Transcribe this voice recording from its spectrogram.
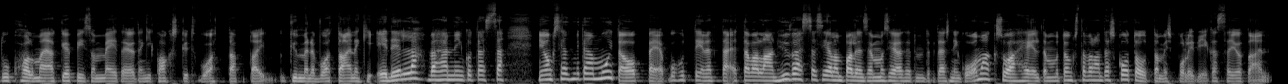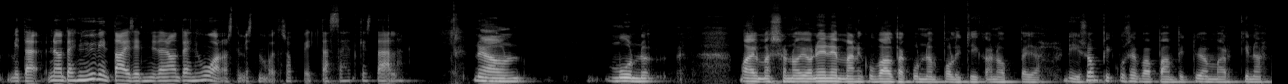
Tukholma ja Köpis on meitä jotenkin 20 vuotta tai 10 vuotta ainakin edellä vähän niin tässä. Niin onko sieltä mitään muita oppeja? Puhuttiin, että, että tavallaan hyvässä siellä on paljon sellaisia asioita, mitä pitäisi niin omaksua heiltä, mutta onko tavallaan tässä kotouttamispolitiikassa jotain, mitä ne on tehnyt hyvin tai sitten mitä ne on tehnyt huonosti, mistä me voitaisiin oppia tässä hetkessä täällä? Ne on mun maailmassa noin on enemmän kuin valtakunnan politiikan oppeja. Niissä on pikkusen vapaampi työmarkkina –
